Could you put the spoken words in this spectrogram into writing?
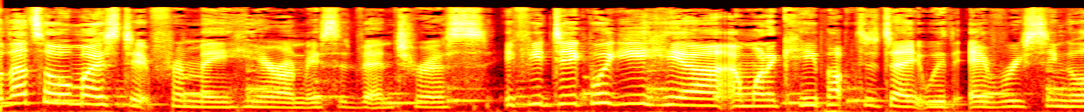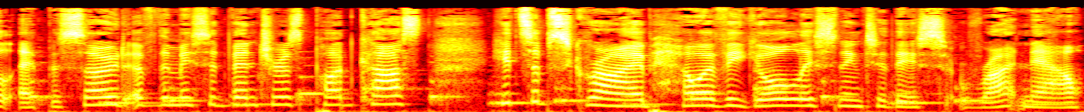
Well, that's almost it from me here on Misadventurers. If you dig what you hear and want to keep up to date with every single episode of the Misadventurers podcast, hit subscribe however you're listening to this right now.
